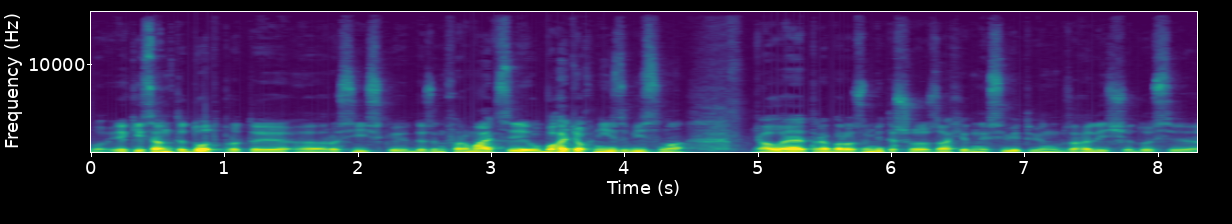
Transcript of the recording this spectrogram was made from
ну, якийсь антидот проти е, російської дезінформації. У багатьох ні, звісно. Але треба розуміти, що західний світ він взагалі ще досі е,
